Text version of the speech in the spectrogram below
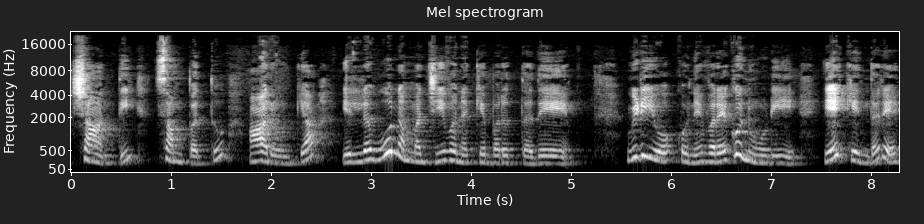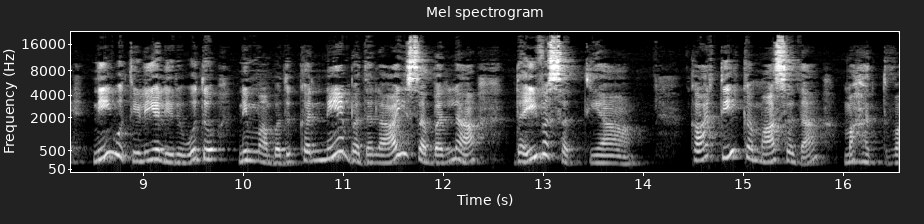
ಶಾಂತಿ, ಸಂಪತ್ತು, ಆರೋಗ್ಯ ಎಲ್ಲವೂ ನಮ್ಮ ಜೀವನಕ್ಕೆ ಬರುತ್ತದೆ. ವಿಡಿಯೋ ಕೊನೆವರೆಗೂ ನೋಡಿ. ಏಕೆಂದರೆ ನೀವು ತಿಳಿಯಲಿರುವುದು ನಿಮ್ಮ ಬದುಕನ್ನೇ ಬದಲಾಯಿಸಬಲ್ಲ ದೈವ ಸತ್ಯ ಕಾರ್ತೀಕ ಮಾಸದ ಮಹತ್ವ.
